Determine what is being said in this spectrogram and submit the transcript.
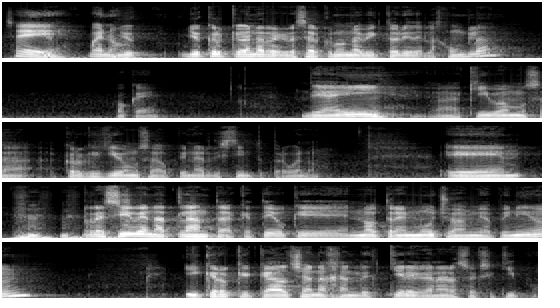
Sí, Yo- bueno. Yo, yo creo que van a regresar con una victoria de la jungla. Ok. De ahí, aquí vamos a. Creo que aquí vamos a opinar distinto, pero bueno. Eh, reciben Atlanta, que te digo que no traen mucho, en mi opinión. Y creo que Kyle Shanahan le quiere ganar a su ex equipo.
